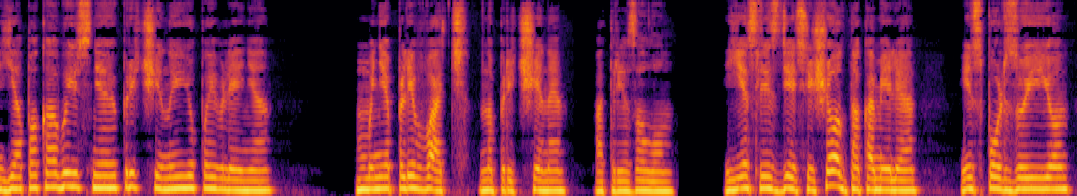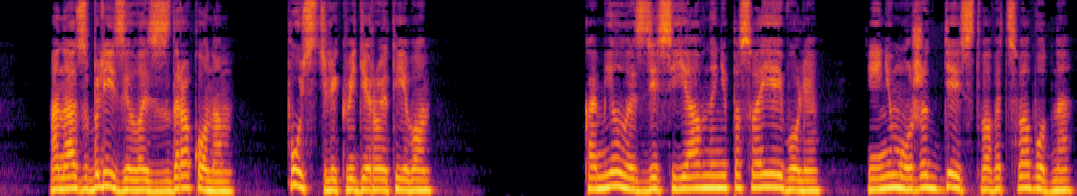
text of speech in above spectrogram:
«Я пока выясняю причины ее появления». «Мне плевать на причины», — отрезал он. «Если здесь еще одна камелия, Используй ее. Она сблизилась с драконом. Пусть ликвидирует его. Камилла здесь явно не по своей воле и не может действовать свободно.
